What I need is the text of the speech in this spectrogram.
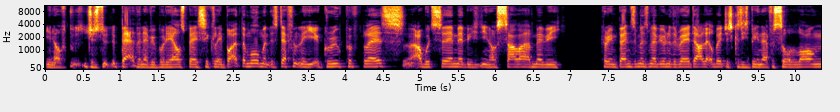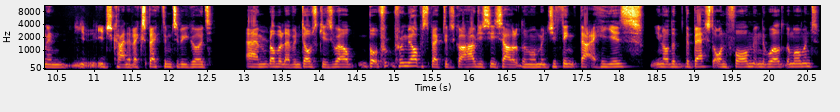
you know, just better than everybody else, basically. But at the moment, there's definitely a group of players. I would say maybe you know Salah, maybe Karim Benzema's maybe under the radar a little bit just because he's been there for so long, and you, you, just kind of expect him to be good. Um, Robert Lewandowski as well. But from, from your perspective, Scott, how do you see Salah at the moment? Do you think that he is, you know, the, the best on form in the world at the moment?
